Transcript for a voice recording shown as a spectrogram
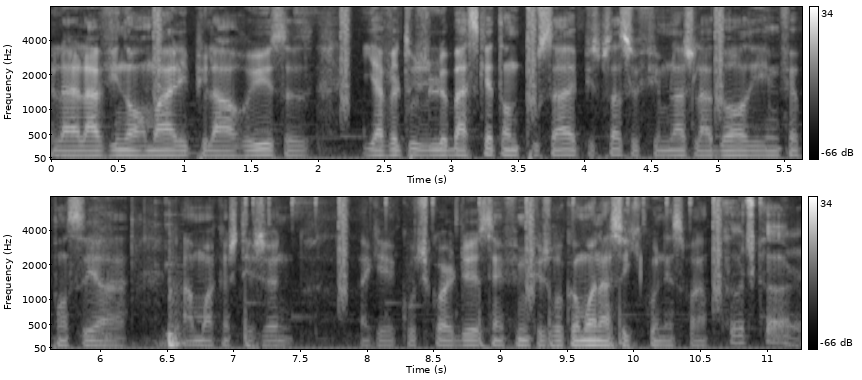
la, la vie normale et puis la rue. ça- il y avait tout, le basket entre tout ça, et puis c'est pour ça ce film-là, je l'adore, et il me fait penser à, à moi quand j'étais jeune. Que Coach Car 2, c'est un film que je recommande à ceux qui connaissent pas. Coach Carter.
